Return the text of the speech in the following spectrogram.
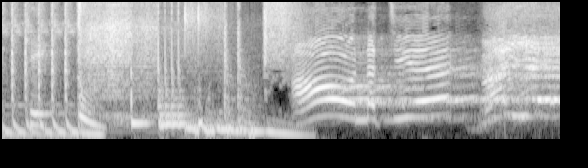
एक आओ नचिए। गाइए।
